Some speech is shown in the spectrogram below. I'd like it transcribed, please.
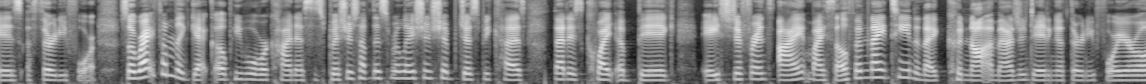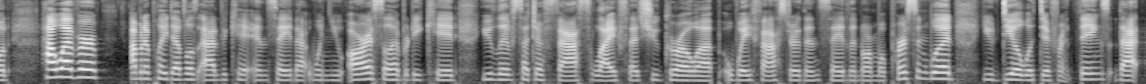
is 34. So, right from the get go, people were kind of suspicious of this relationship just because that is quite a big age difference. I myself am 19 and I could not imagine dating a 34 year old. However, I'm going to play devil's advocate and say that when you are a celebrity kid, you live such a fast life that you grow up way faster than, say, the normal person would. You deal with different things that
